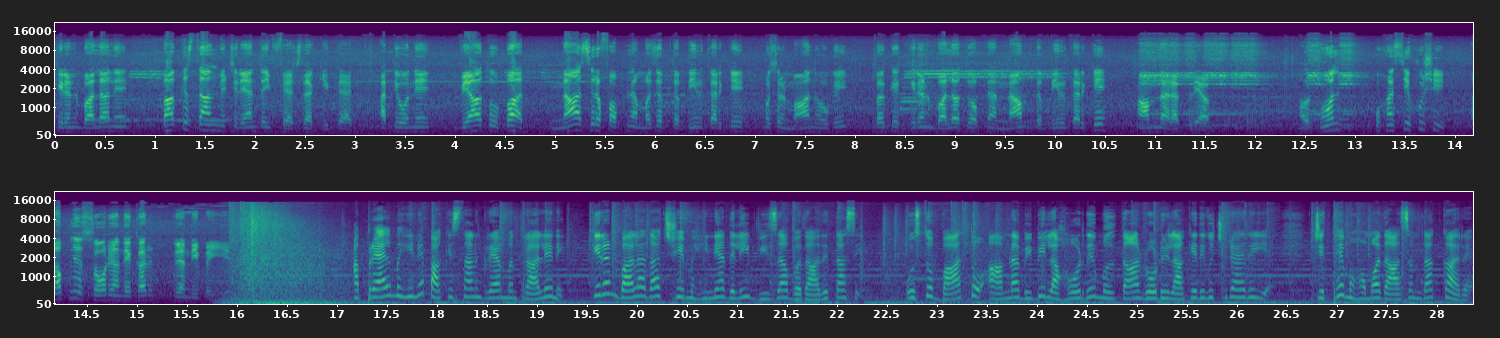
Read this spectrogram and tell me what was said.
ਕਿਰਨ ਬਾਲਾ ਨੇ ਪਾਕਿਸਤਾਨ ਵਿੱਚ ਰਹਿਣ ਦਾ ਹੀ ਫੈਸਲਾ ਕੀਤਾ ਹੈ ਅਤੇ ਉਹਨੇ ਵਿਆਹ ਤੋਂ ਬਾਅਦ ਨਾ ਸਿਰਫ ਆਪਣਾ ਮਜ਼ਹਬ ਤਬਦੀਲ ਕਰਕੇ ਮੁਸਲਮਾਨ ਹੋ ਗਈ, ਬਲਕਿ ਕਿਰਨ ਬਾਲਾ ਤੋਂ ਆਪਣਾ ਨਾਮ ਤਬਦੀਲ ਕਰਕੇ ਆਮਨਾ ਰੱਖ ਲਿਆ। ਔਰ ਹੁਣ ਉਹ ਹੰਸੀ ਖੁਸ਼ੀ ਆਪਣੇ ਸਹੁਰਿਆਂ ਦੇ ਘਰ ਰਹਿੰਦੀ ਪਈ ਹੈ। ਅਪ੍ਰੈਲ ਮਹੀਨੇ ਪਾਕਿਸਤਾਨ ਗ੍ਰਹਿ ਮੰਤਰਾਲੇ ਨੇ ਕਿਰਨ ਬਾਲਾ ਦਾ 6 ਮਹੀਨਿਆਂ ਦੇ ਲਈ ਵੀਜ਼ਾ ਵਧਾ ਦਿੱਤਾ ਸੀ। ਉਸ ਤੋਂ ਬਾਅਦ ਤੋਂ ਆਮਨਾ ਬੀਬੀ ਲਾਹੌਰ ਦੇ ਮੁਲਤਾਨ ਰੋਡ ਇਲਾਕੇ ਦੇ ਵਿੱਚ ਰਹਿ ਰਹੀ ਹੈ, ਜਿੱਥੇ ਮੁਹੰਮਦ ਆਜ਼ਮ ਦਾ ਘਰ ਹੈ।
